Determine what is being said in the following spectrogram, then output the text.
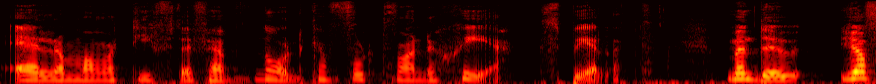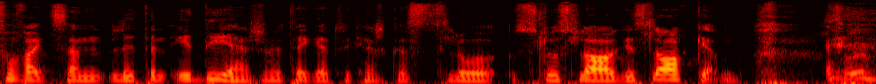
eller om man varit gifta i 15 år. Det kan fortfarande ske, spelet. Men du, jag får faktiskt en liten idé här som jag tänker att vi kanske ska slå, slå slag i slaken. Som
